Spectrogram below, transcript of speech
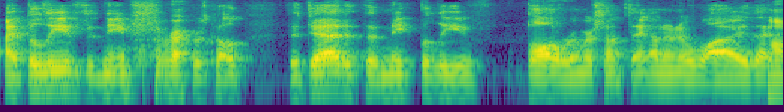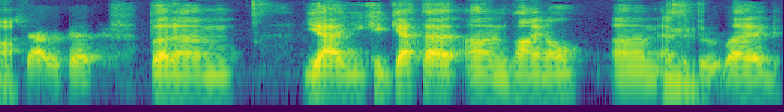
I believe the name of the record was called "The Dead at the Make Believe ballroom or something. I don't know why that huh. that was it, but um, yeah, you could get that on vinyl um, as mm. a hmm. bootleg.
